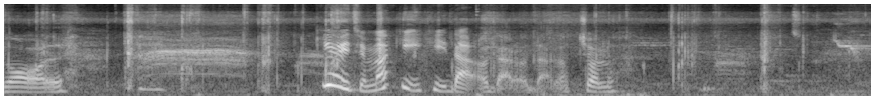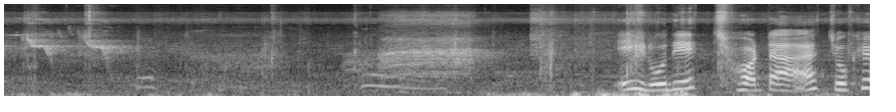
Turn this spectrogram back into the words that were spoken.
জল। হয়েছে, মা? কি কি? দাঁড়াও দাঁড়াও দাঁড়াও, চলো। এই রোদের ছটা চোখে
